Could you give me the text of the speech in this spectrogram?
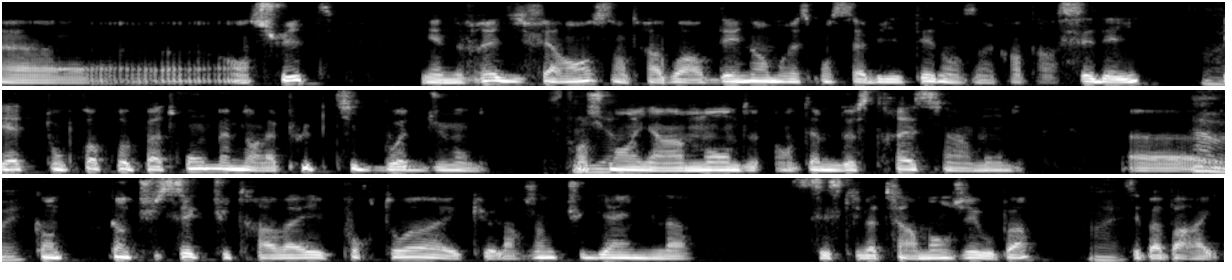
Euh, ensuite, il y a une vraie différence entre avoir d'énormes responsabilités dans un, quand un CDI et être ton propre patron, même dans la plus petite boîte du monde. Franchement, il y a un monde, en termes de stress, il y a un monde. Euh, ah quand, quand, tu sais que tu travailles pour toi et que l'argent que tu gagnes là, c'est ce qui va te faire manger ou pas, c'est pas pareil.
